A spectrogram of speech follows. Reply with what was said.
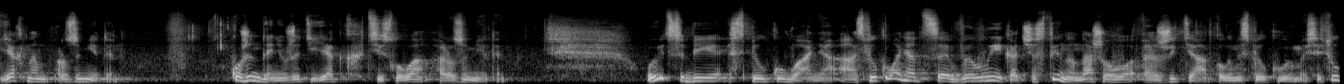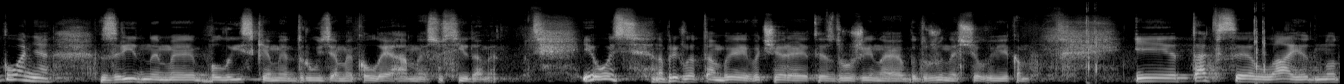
Як нам розуміти? Кожен день у житті, як ці слова розуміти? Уявіть собі спілкування. А спілкування це велика частина нашого е, життя, коли ми спілкуємося. Спілкування з рідними, близькими, друзями, колегами, сусідами. І ось, наприклад, там ви вечеряєте з дружиною або дружина з чоловіком. І так все лагідно,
